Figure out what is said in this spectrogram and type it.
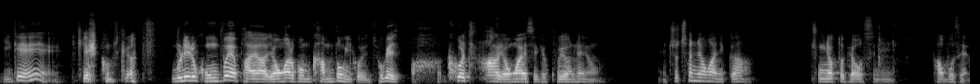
이게, 이게 우리가 물리를 공부해 봐야 영화를 보면 감동이거든요. 저게 아, 그걸 다 영화에서 이렇게 구현해요. 추천 영화니까 중력도 배웠으니 봐보세요.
